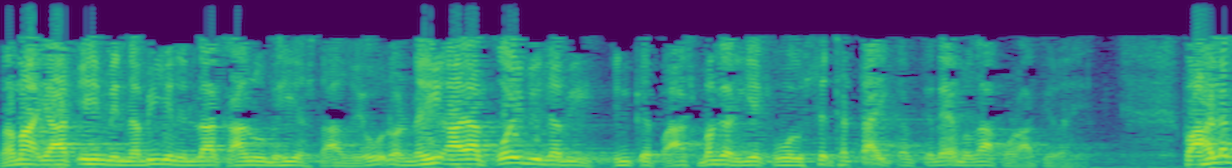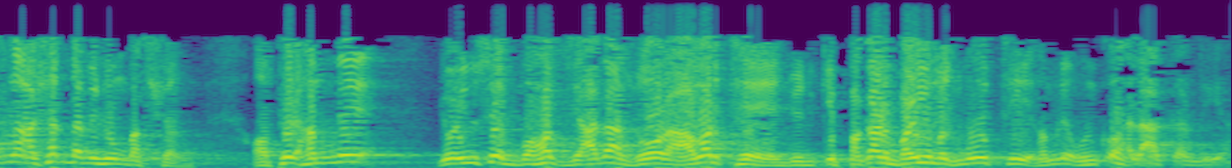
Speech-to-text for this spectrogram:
وما یاتی من نبی اللہ کانو بہی استاذ اور نہیں آیا کوئی بھی نبی ان کے پاس مگر یہ کہ وہ اس سے ٹھٹائی کرتے رہے، مذاق اڑاتے رہے۔ فہلک نہ اشد نبی بخشن اور پھر ہم نے جو ان سے بہت زیادہ زور آور تھے، جن کی پکڑ بڑی مضبوط تھی، ہم نے ان کو ہلاک کر دیا۔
